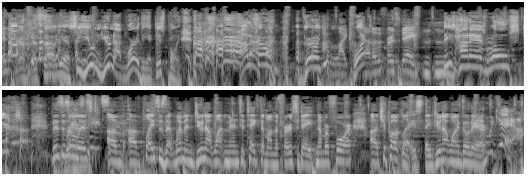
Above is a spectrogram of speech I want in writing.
Yeah, that's Oh yeah. See, you you're not worthy at this point. Olive Garden, girl, you like what? Not on the first date. Mm-mm. These hot ass roll sticks. This is a list of, of places that women do not want men to take them on the first date. Number four, uh, Chipotle's. They do not want to go there. Well, yeah.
